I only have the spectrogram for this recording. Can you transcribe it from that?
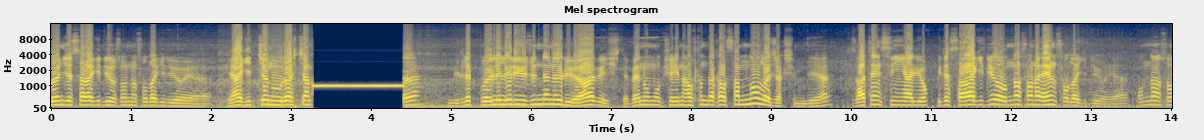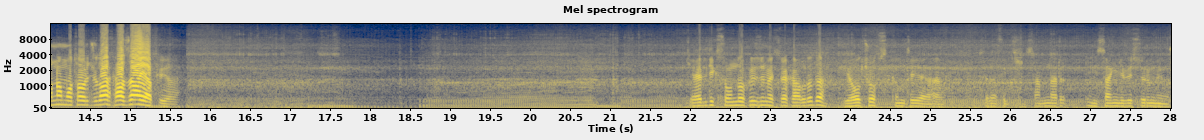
Önce sağa gidiyor sonra sola gidiyor ya. Ya gideceksin uğraşacaksın. Millet böyleleri yüzünden ölüyor abi işte. Ben o şeyin altında kalsam ne olacak şimdi ya? Zaten sinyal yok. Bir de sağa gidiyor ondan sonra en sola gidiyor ya. Ondan sonra motorcular kaza yapıyor. Geldik son 900 metre kaldı da yol çok sıkıntı ya. Trafik. İnsanlar insan gibi sürmüyor.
